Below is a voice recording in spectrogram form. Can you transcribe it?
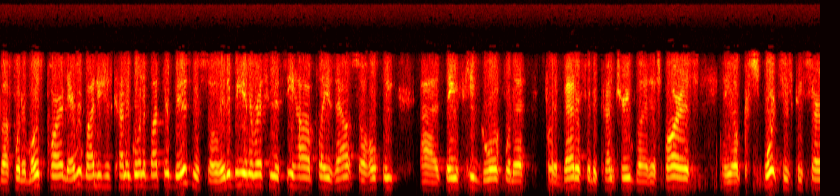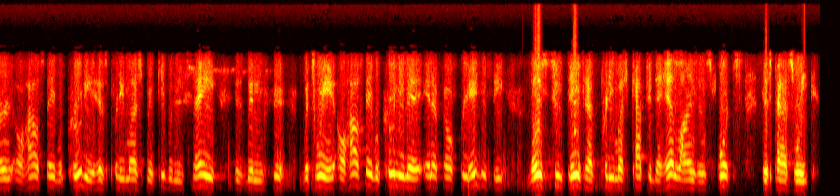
but for the most part, everybody's just kind of going about their business. So it'll be interesting to see how it plays out. So hopefully uh, things keep going for the for the better for the country. But as far as you know, sports is concerned, Ohio State recruiting has pretty much been keeping me sane. Has been between Ohio State recruiting and NFL free agency. Those two things have pretty much captured the headlines in sports this past week.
